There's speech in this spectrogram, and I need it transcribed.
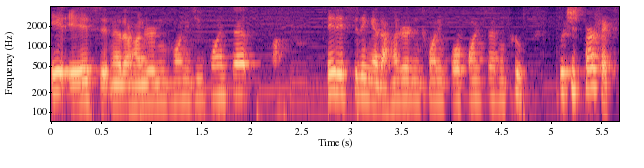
it is sitting at 122.7. It is sitting at 124.7 proof, which is perfect.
